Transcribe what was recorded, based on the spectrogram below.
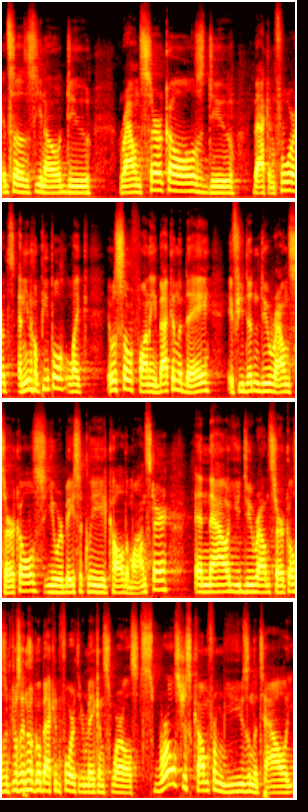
It says, you know, do round circles, do back and forths. And you know, people like it was so funny. Back in the day, if you didn't do round circles, you were basically called a monster. And now you do round circles, and people say, no, go back and forth, you're making swirls. Swirls just come from you using the towel.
